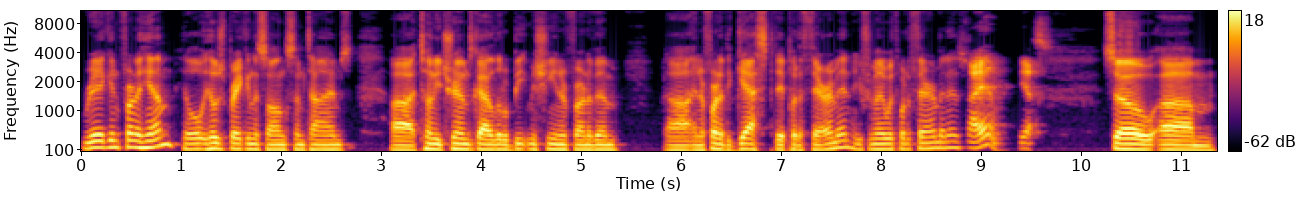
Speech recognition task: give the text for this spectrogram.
rig in front of him. He'll he'll just break into songs sometimes. Uh, Tony Trimm's got a little beat machine in front of him. Uh, and in front of the guest, they put a theremin. Are you familiar with what a theremin is? I am yes. So um,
